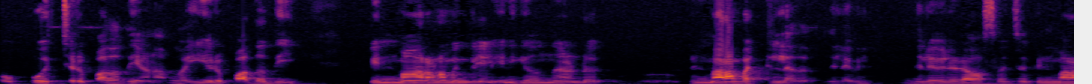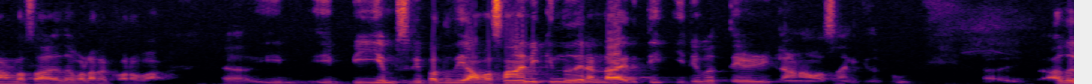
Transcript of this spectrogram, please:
ഒപ്പുവെച്ചൊരു പദ്ധതിയാണ്. അപ്പൊ ഈ ഒരു പദ്ധതി പിന്മാറണമെങ്കിൽ എനിക്ക് തോന്നുന്നുണ്ട് പിന്മാറാൻ പറ്റില്ല അത് നിലവിൽ. നിലവിലൊരു അവസ്ഥ വെച്ച് പിന്മാറാനുള്ള സാധ്യത വളരെ കുറവാണ് ഈ ഈ പി എം ശ്രീ പദ്ധതി അവസാനിക്കുന്നത് രണ്ടായിരത്തി ഇരുപത്തി ഏഴിലാണ് അവസാനിക്കുന്നത്. അപ്പം അത്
